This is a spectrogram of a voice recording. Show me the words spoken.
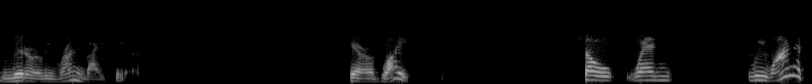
literally run by fear fear of life. So when we want to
